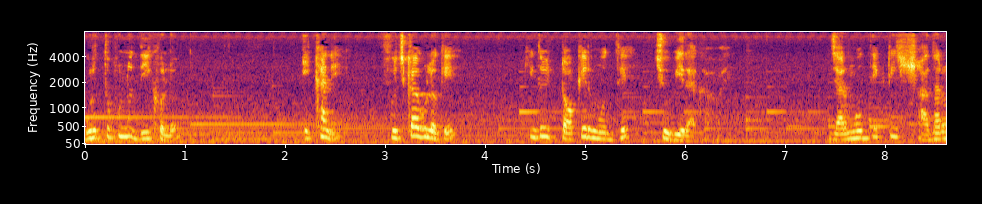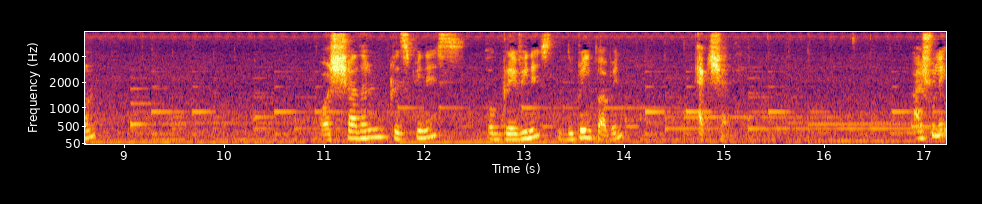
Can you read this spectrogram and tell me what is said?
গুরুত্বপূর্ণ দিক হলো, এখানে ফুচকাগুলোকে কিন্তু ওই টকের মধ্যে চুবিয়ে রাখা যার মধ্যে একটি সাধারণ, অসাধারণ ক্রিস্পিনেস ও গ্রেভিনেস দুটোই পাবেন একসাথে। আসলে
